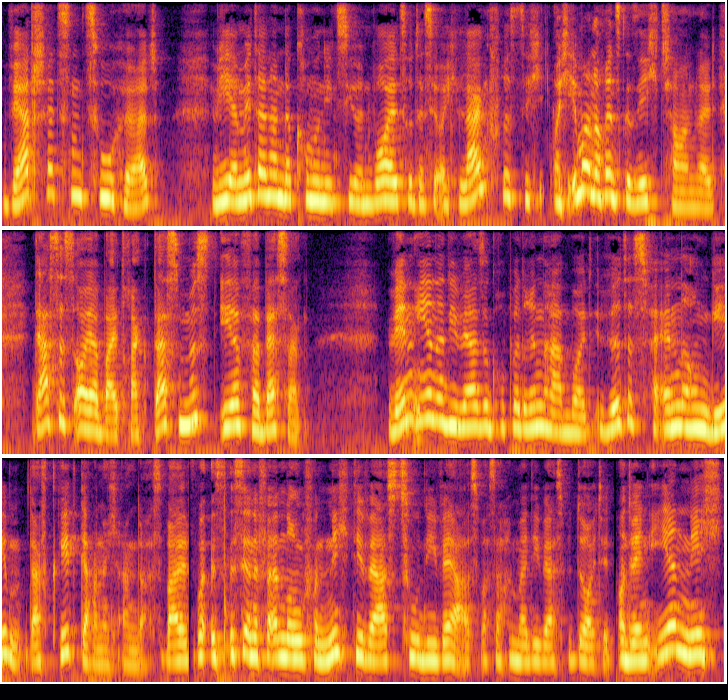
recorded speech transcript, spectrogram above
wertschätzend zuhört, wie ihr miteinander kommunizieren wollt, so dass ihr euch langfristig euch immer noch ins Gesicht schauen wollt. Das ist euer Beitrag. Das müsst ihr verbessern. Wenn ihr eine diverse Gruppe drin haben wollt, wird es Veränderungen geben. Das geht gar nicht anders, weil es ist ja eine Veränderung von nicht divers zu divers, was auch immer divers bedeutet. Und wenn ihr nicht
